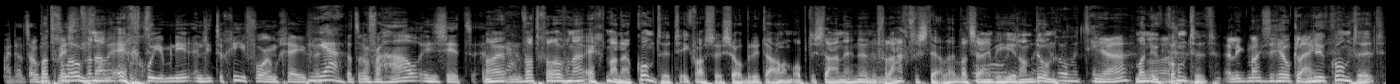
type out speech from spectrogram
Maar dat is ook Wat geloven nou echt? op een goede manier een liturgie vormgeven. Ja. Dat er een verhaal in zit. En- Maar Ja. wat geloven nou echt? Maar nou komt het. Ik was dus zo brutaal om op te staan en hun een vraag te stellen. Wat zijn we hier aan het doen? Oh. Ja. Maar nu Oh, komt het. En ik maak zich heel klein. Nu komt het.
